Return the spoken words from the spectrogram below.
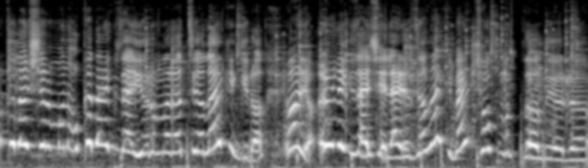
Arkadaşlarım bana o kadar güzel yorumlar atıyorlar ki Girol. Var ya öyle güzel şeyler yazıyorlar ki ben çok mutlu oluyorum.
